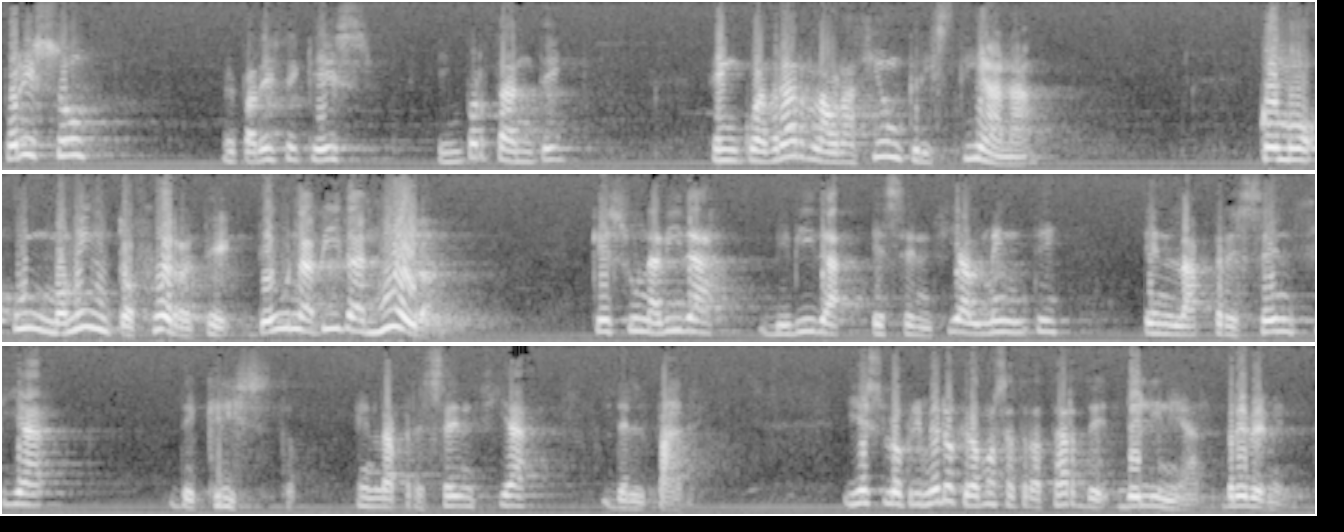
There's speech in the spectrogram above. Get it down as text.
Por eso me parece que es importante encuadrar la oración cristiana como un momento fuerte de una vida nueva, que es una vida vivida esencialmente en la presencia de Cristo, en la presencia del Padre. Y es lo primero que vamos a tratar de delinear brevemente.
